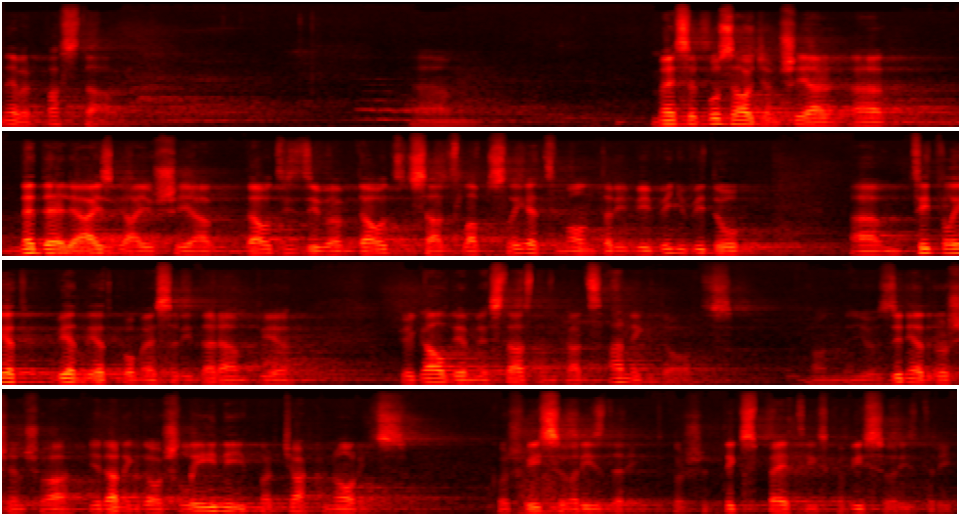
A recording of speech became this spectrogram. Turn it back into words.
nevar pastāvēt. Um, Mēs ar pusauģiem šajā uh, nedēļā aizgājušajā, daudz izdzīvojām, daudz visādas labas lietas. Monta arī bija viņu vidū. Um, cita lieta, viena lieta, ko mēs arī darām pie, pie galdiem, mēs stāstām kādas anekdotas. Un, jūs zināt, droši vien šo ir anekdošu līnija par Čaku Norisu, kurš visu var izdarīt, kurš ir tik spēcīgs, ka visu var izdarīt.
